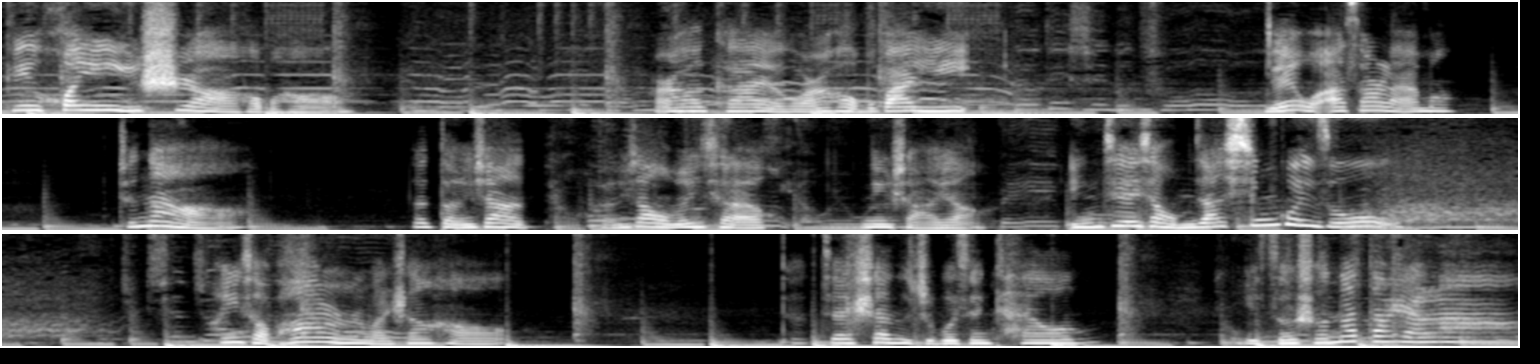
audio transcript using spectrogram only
给你欢迎仪式啊，好不好？晚上好，可爱，晚上好，不八姨，哎，我阿三来吗？真的啊？那等一下，等一下，我们一起来。那个啥呀，迎接一下我们家新贵族，欢迎小胖，晚上好，在扇子直播间开哦。雨泽说那当然啦，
